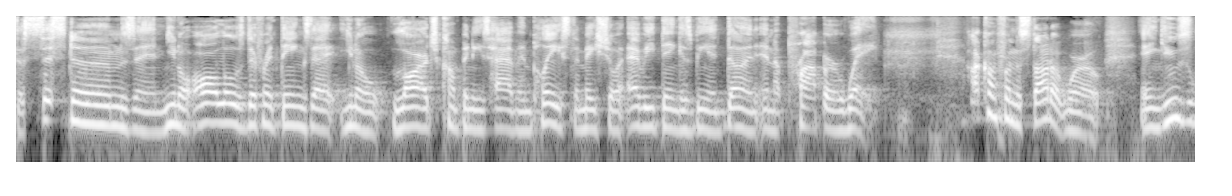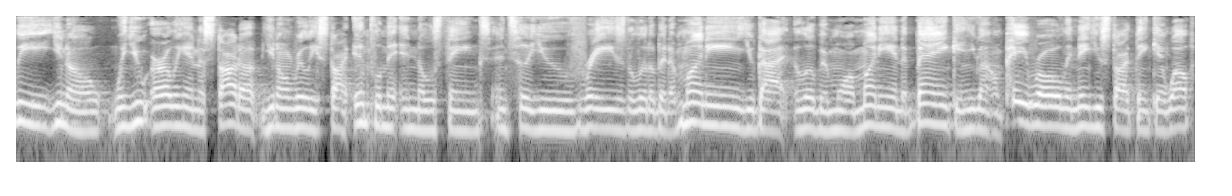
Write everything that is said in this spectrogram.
the systems and, you know, all those different things that, you know, large companies have in place to make sure everything is being done in a proper way. I come from the startup world, and usually, you know, when you early in a startup, you don't really start implementing those things until you've raised a little bit of money, you got a little bit more money in the bank, and you got on payroll, and then you start thinking, well,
